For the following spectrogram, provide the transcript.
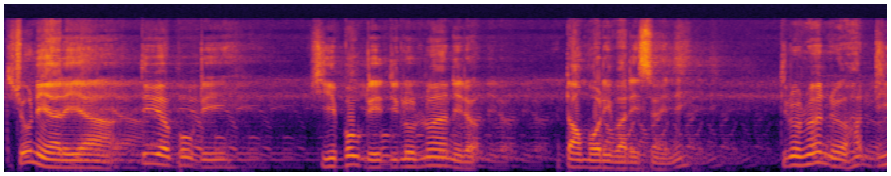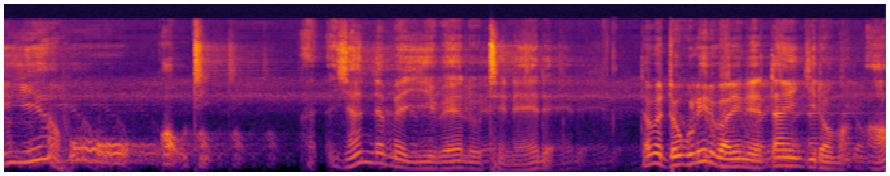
တချို့နေရာတွေကတိရွက်ပုတ်တွေရေပုတ်တွေဒီလိုလွှမ်းနေတော့တောင်ပေါ်တွေပါတွေဆိုရင်လေဒီလိုလွှမ်းနေတော့ဟာဒီရေကဟိုးအောက်ထိရမ်းတဲ့မဲ့ရေပဲလို့ထင်တယ်တဲ့ဒါပေမဲ့ဒုတ်ကလေးတွေပါလေးနဲ့တိုင်းကြည့်တော့မှအာ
